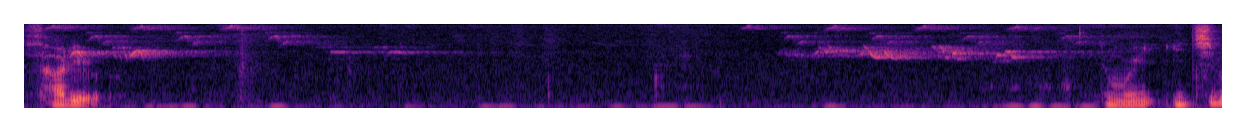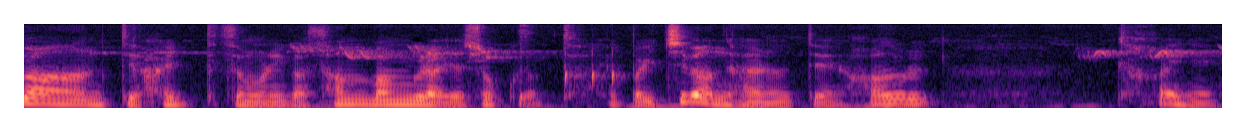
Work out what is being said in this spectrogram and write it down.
サリュー。でも1番って入ったつもりが3番ぐらいでショックだった。やっぱ1番で入るのってハードル高いね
